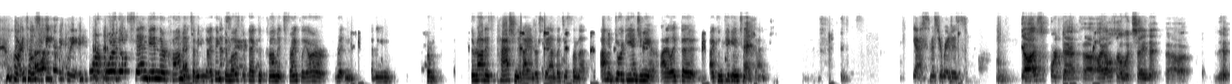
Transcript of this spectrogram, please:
or they'll speak quickly. or, or they'll send in their comments. I mean, I think the most fair. effective comments frankly are written. I mean, from, they're not as passionate, I understand, but just from a, I'm a dorky engineer. I like the, I can dig into it then. Yes, Mr. Bridges. Yeah, I support that. Uh, I also would say that, uh, that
